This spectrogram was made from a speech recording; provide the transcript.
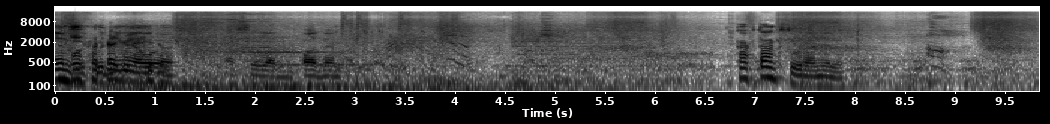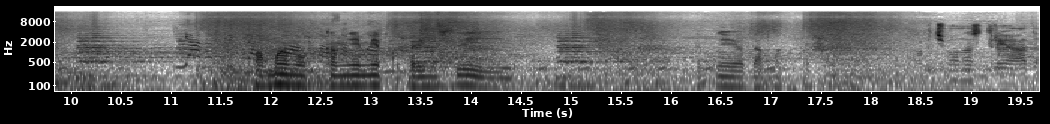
Энджи, подними алоэ. А все, ладно, падаем. Как танк-то уронили? По-моему, ко мне метку принесли и от нее дамаг пошел. А почему у нас триада?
